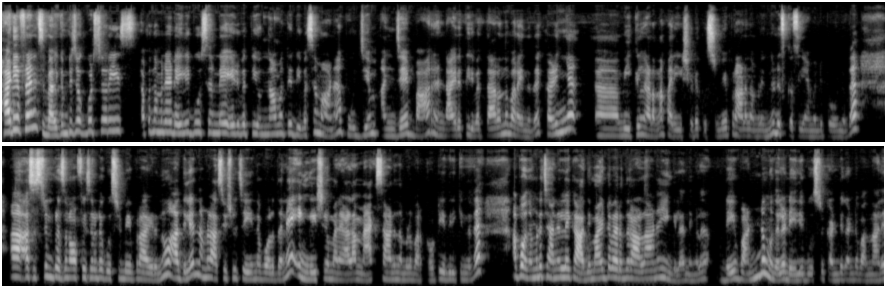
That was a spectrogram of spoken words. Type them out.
Hi dear friends welcome to chalk board stories അപ്പം നമ്മുടെ ഡെയിലി ബൂസ്റ്ററിന്റെ എഴുപത്തി ഒന്നാമത്തെ ദിവസമാണ്. പൂജ്യം അഞ്ച് ബാർ രണ്ടായിരത്തി ഇരുപത്തി ആറ് എന്ന് പറയുന്നത്. കഴിഞ്ഞ വീക്കിൽ നടന്ന പരീക്ഷയുടെ ക്വസ്റ്റ്യൻ ആണ് നമ്മൾ ഇന്ന് ഡിസ്കസ് ചെയ്യാൻ വേണ്ടി പോകുന്നത്. അസിസ്റ്റന്റ് പ്രസിഡന്റ് ഓഫീസറുടെ ക്വസ്റ്റ്യൻ പേപ്പർ ആയിരുന്നു. അതിൽ നമ്മൾ അസ്യൂഷ്യൽ ചെയ്യുന്ന പോലെ തന്നെ ഇംഗ്ലീഷ് മലയാളം മാത്സ് ആണ് നമ്മൾ വർക്കൗട്ട് ചെയ്തിരിക്കുന്നത്. അപ്പോൾ നമ്മുടെ ചാനലിലേക്ക് ആദ്യമായിട്ട് വരുന്ന ഒരാളാണ് എങ്കിൽ നിങ്ങൾ ഡേ വണ്ണ് മുതൽ ഡെയിലി ബൂസ്റ്റ് കണ്ട് കണ്ട് വന്നാലേ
